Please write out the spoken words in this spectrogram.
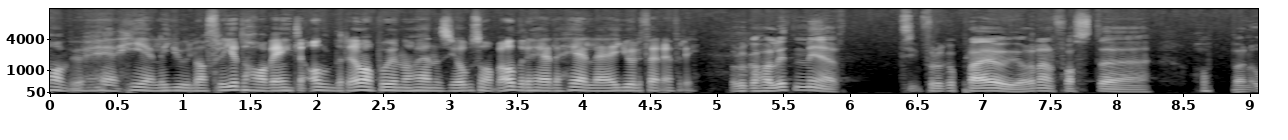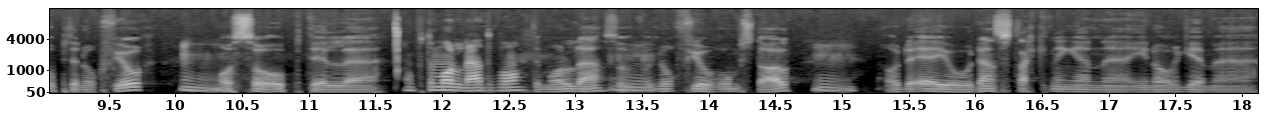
har vi jo he hele jula fri. Det har vi egentlig aldri da, pga. hennes jobb. så har vi aldri hele, hele juleferien fri. Og dere har litt mer tid, For dere pleier å gjøre den faste hoppen opp til Nordfjord, Mm. og så opp til, eh, Opp til Molde etterpå. til Molde. Så Mm. Nordfjord-Romsdal. Mm. Og det er jo den strekningen eh, i Norge med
